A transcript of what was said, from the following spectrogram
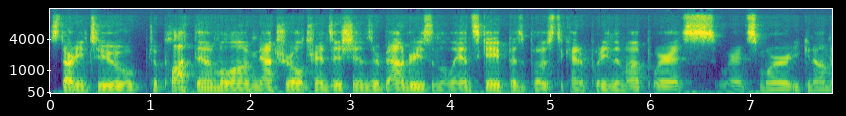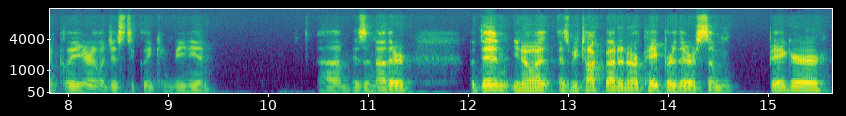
starting to, to plot them along natural transitions or boundaries in the landscape as opposed to kind of putting them up where it's, where it's more economically or logistically convenient um, is another. But then, you know, as we talked about in our paper, there are some bigger,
